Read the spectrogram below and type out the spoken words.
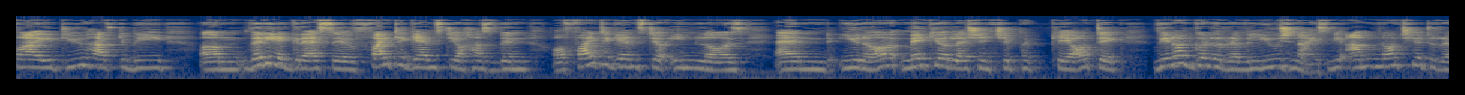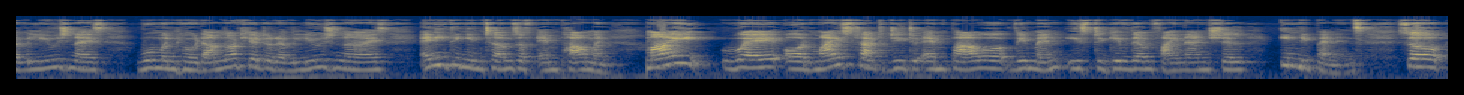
fight, you have to be um, very aggressive, fight against your husband or fight against your in-laws and, you know, make your relationship chaotic. We're not going to revolutionize. We, I'm not here to revolutionize womanhood. I'm not here to revolutionize anything in terms of empowerment. My way or my strategy to empower women is to give them financial independence. So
